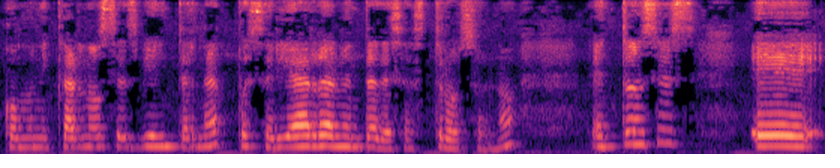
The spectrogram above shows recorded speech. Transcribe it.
comunicarnos es vía internet, pues sería realmente desastroso, ¿no? Entonces, eh,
